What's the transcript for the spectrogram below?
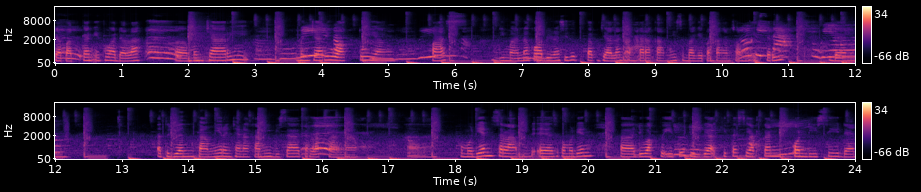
dapatkan itu adalah uh, mencari mencari waktu yang pas di mana koordinasi itu tetap jalan antara kami sebagai pasangan suami istri dan uh, tujuan kami rencana kami bisa terlaksana. Uh, kemudian selam, eh, kemudian uh, di waktu itu juga kita siapkan kondisi dan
